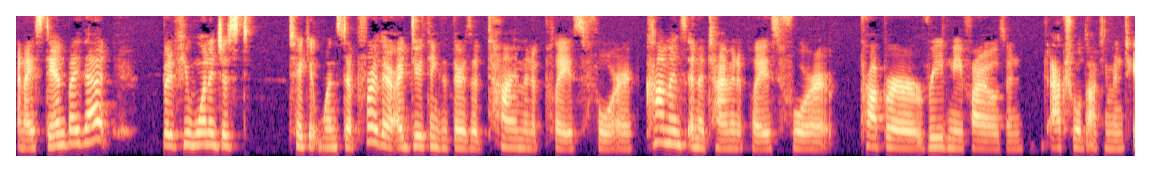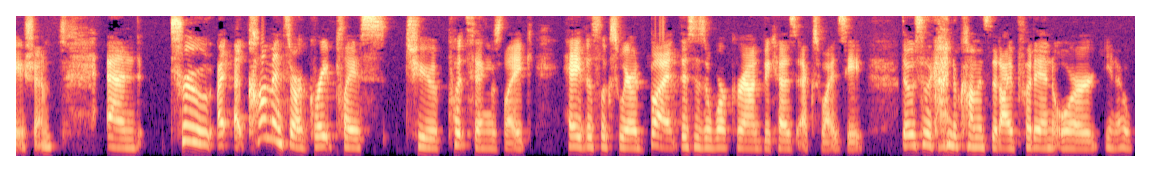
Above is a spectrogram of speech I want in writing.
and I stand by that, but if you want to just take it one step further, I do think that there's a time and a place for comments and a time and a place for proper README files and actual documentation. And true, I, uh, comments are a great place to put things like, hey, this looks weird, but this is a workaround because XYZ. Those are the kind of comments that I put in, or, you know,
